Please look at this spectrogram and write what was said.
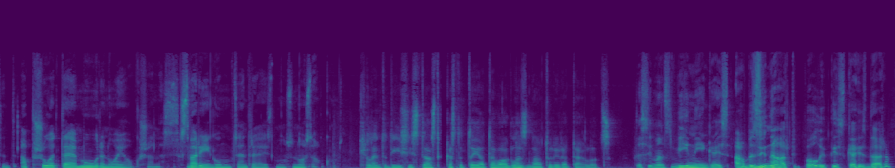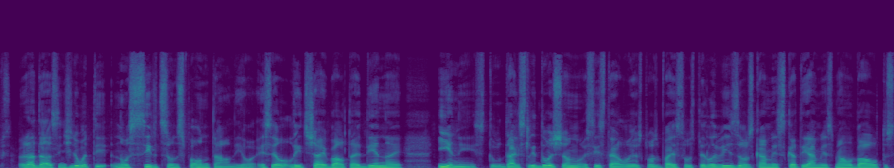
Tad ap šo te mūra nojaukšanas svarīgumu centrējas mūsu nosaukums. Helēna, tad īsi izstāsti, kas tad tajā tavā gleznā tur ir attēlots? Tas ir mans vienīgais apzināti politiskais darbs. Radās viņš ļoti no sirds un spontāni, jo es jau līdz šai baltai dienai ienīstu daļslidošanu. Es iztēlojos tos baisos televizorus, kā mēs skatījāmies melnu baltus.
